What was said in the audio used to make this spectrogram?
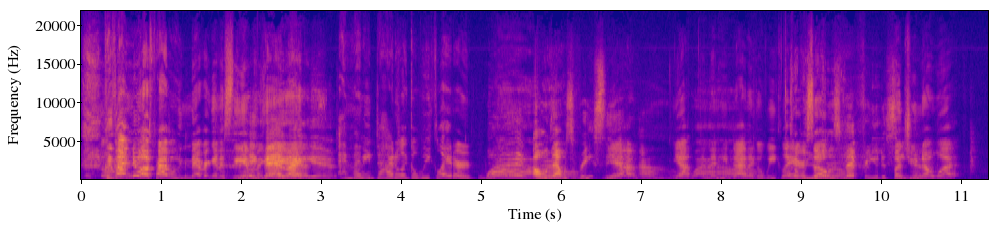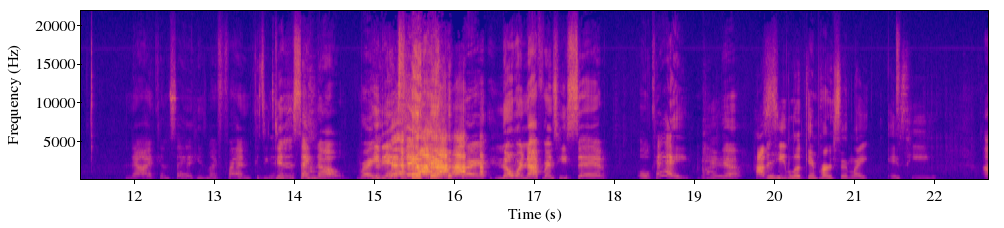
because I knew I was probably never gonna see him again. Like, yeah. and then he died like a week later. What? Wow. Oh, that was recent. Yeah. Oh. Yep. And then he died like a week later. Couple years So It was ago. meant for you to see But you him. know what? Now I can say that he's my friend because he Yeah. didn't say no. Right. He didn't say like, right. no, we're not friends. He said, okay. Yeah. Yeah. How did he look in person? Like, is he? Um,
